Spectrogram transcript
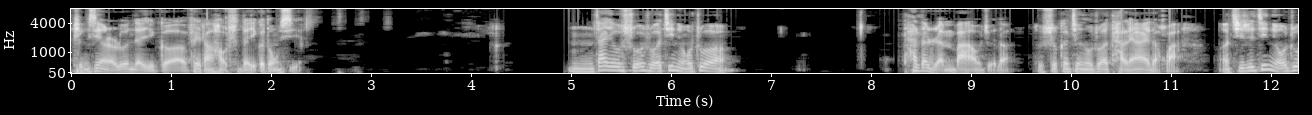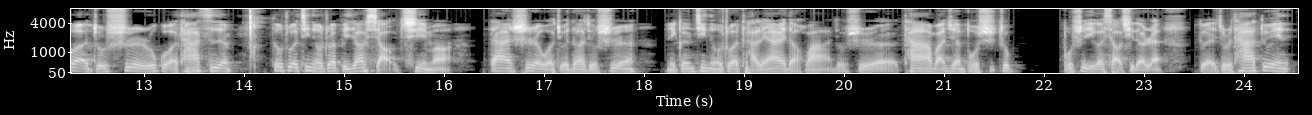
平心而论的一个非常好吃的一个东西。嗯，再就说说金牛座，他的人吧，我觉得就是跟金牛座谈恋爱的话，呃，其实金牛座就是如果他是都说金牛座比较小气嘛，但是我觉得就是你跟金牛座谈恋爱的话，就是他完全不是就不是一个小气的人，对，就是他对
